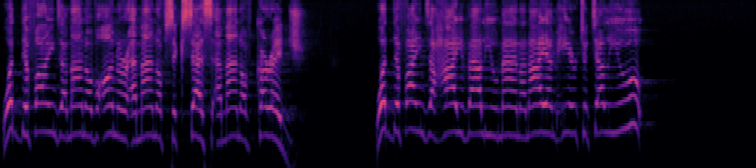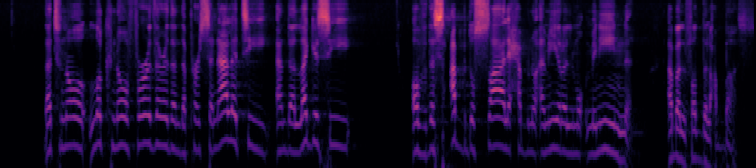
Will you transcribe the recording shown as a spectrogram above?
What defines a man of honor, a man of success, a man of courage? What defines a high value man? And I am here to tell you that no, look no further than the personality and the legacy of this Abdul Salih ibn Amir al Mu'mineen, Abu al Fadl Abbas.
